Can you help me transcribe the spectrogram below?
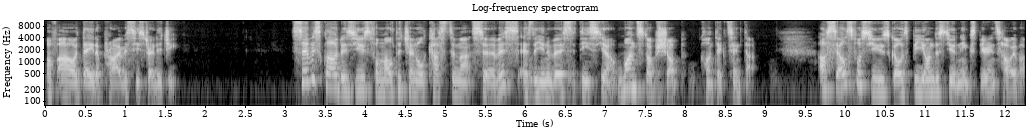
of our data privacy strategy. Service Cloud is used for multi-channel customer service as the university's you know, one-stop shop contact center. Our Salesforce use goes beyond the student experience, however.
